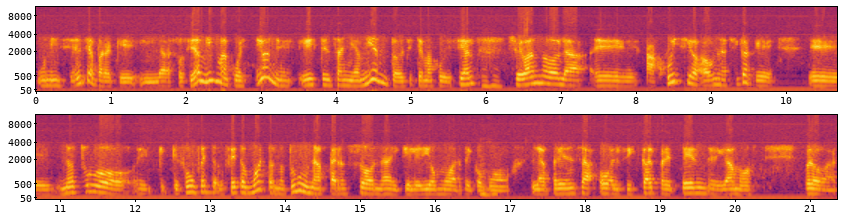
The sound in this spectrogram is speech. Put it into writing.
una incidencia para que la sociedad misma cuestione este ensañamiento del sistema judicial, llevándola eh, a juicio a una chica que eh, no tuvo, eh, que, fue un feto, feto muerto, no tuvo una persona y que le dio muerte como la prensa o el fiscal pretende, digamos, probar.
